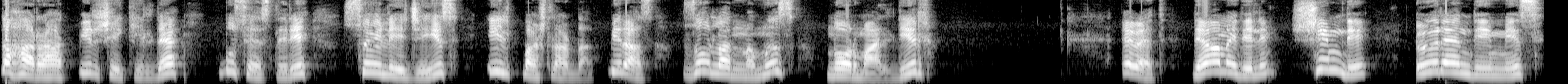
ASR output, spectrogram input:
daha rahat bir şekilde bu sesleri söyleyeceğiz. İlk başlarda biraz zorlanmamız normaldir. Evet, devam edelim. Şimdi öğrendiğimiz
